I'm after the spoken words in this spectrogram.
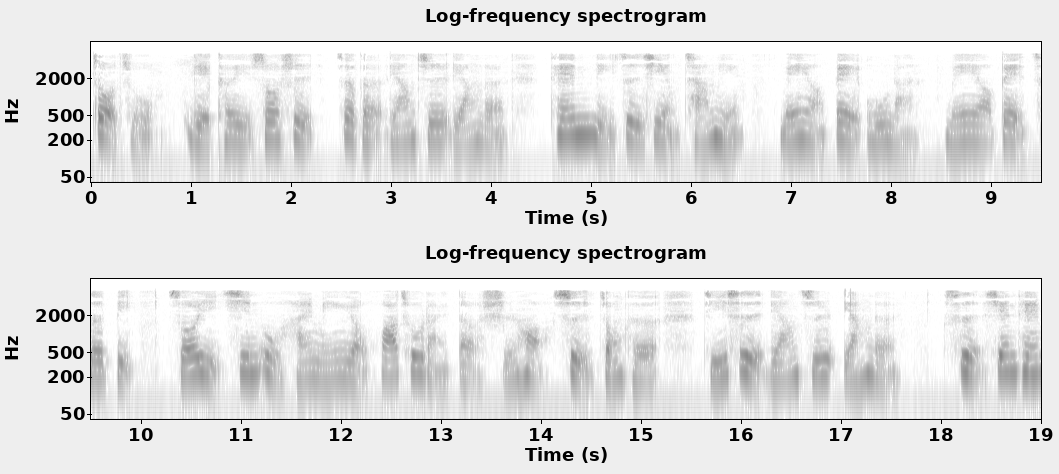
做主，也可以说是这个良知良人，天理自性长明。没有被污染，没有被遮蔽，所以心物还没有发出来的时候是综合，即是良知良人；是先天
